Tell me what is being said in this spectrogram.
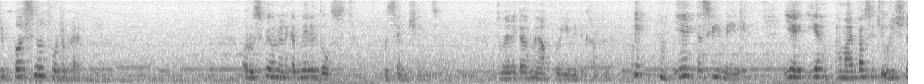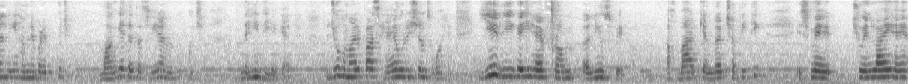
ये पर्सनल फोटोग्राफ दिया। और उस पर उन्होंने कहा मेरे दोस्त हुसैन शहीद तो मैंने कहा मैं आपको ये भी दिखा दूँ। ये तस्वीर मेरी ये ये हमारे पास ओरिजिनल नहीं हमने बड़े कुछ मांगे थे तस्वीरें हमें कुछ नहीं दिए गए थे। तो जो हमारे पास हैं ओरिजिनल्स वो हैं। ये ली गई है फ्रॉम न्यूज़पेपर अखबार के अंदर छपी थी। इसमें चुन लाए हैं।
